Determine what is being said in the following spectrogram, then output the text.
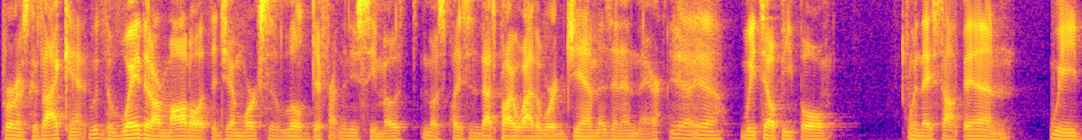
programs because I can't. The way that our model at the gym works is a little different than you see most most places. That's probably why the word gym isn't in there. Yeah, yeah. we tell people when they stop in we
